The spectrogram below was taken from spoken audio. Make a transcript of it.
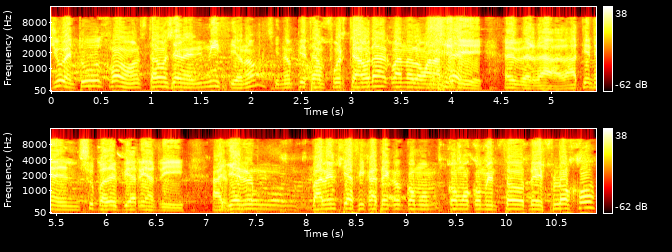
Juventud. Bueno, estamos en el inicio, ¿no? Si no empiezan fuerte ahora, ¿cuándo lo van a hacer? Sí, es verdad. La tienen super de Pierre Henry. Ayer en Valencia, fíjate cómo, cómo comenzó de flojo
